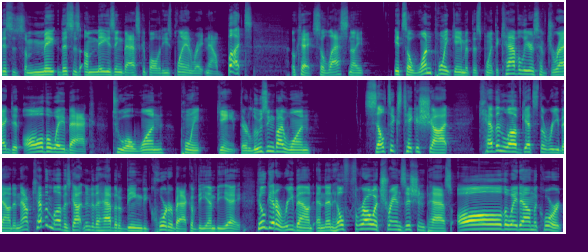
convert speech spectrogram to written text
This is some ma- this is amazing basketball that he's playing right now. But okay, so last night it's a one-point game at this point. The Cavaliers have dragged it all the way back to a one-point game. They're losing by 1. Celtics take a shot Kevin Love gets the rebound, and now Kevin Love has gotten into the habit of being the quarterback of the NBA. He'll get a rebound, and then he'll throw a transition pass all the way down the court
